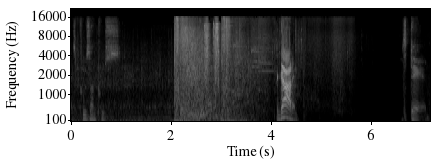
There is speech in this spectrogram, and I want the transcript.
It's poos on poos. I got him. He's dead.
